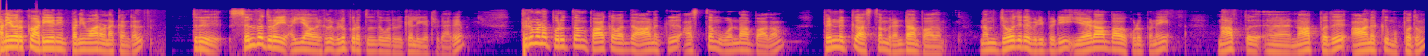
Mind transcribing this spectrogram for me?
அனைவருக்கும் அடியனின் பணிவான வணக்கங்கள். திரு செல்வதுரை ஐயா அவர்கள் விழுப்புரத்திலிருந்து ஒரு கேள்வி கேட்டிருக்காரு. திருமண பொருத்தம் பார்க்க வந்த ஆணுக்கு அஸ்தம் ஒன்றாம் பாதம் பெண்ணுக்கு அஸ்தம் ரெண்டாம் பாதம். நம் ஜோதிட விடிப்படி ஏழாம் பாவ கொடுப்பனை நாற்பது நாற்பது ஆணுக்கு முப்பதும்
